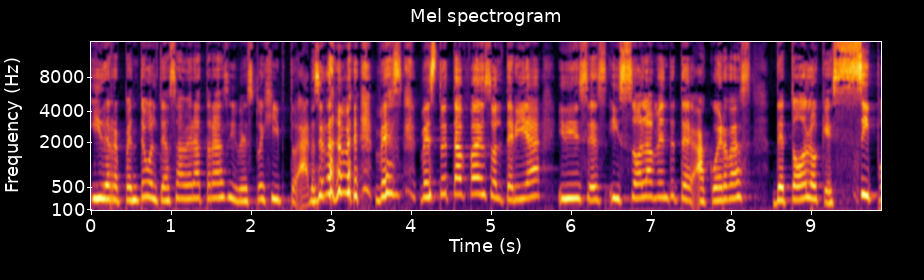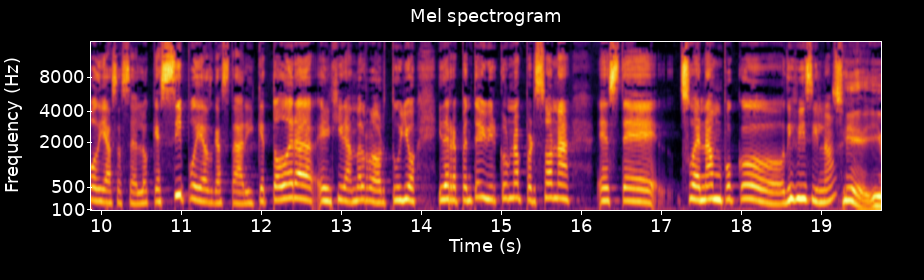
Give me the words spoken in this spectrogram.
y de repente volteas a ver atrás y ves tu Egipto, ah, ¿no ves, ves tu etapa de soltería y dices, y solamente te acuerdas de todo lo que sí podías hacer, lo que sí podías gastar y que todo era eh, girando alrededor tuyo. Y de repente vivir con una persona este, suena un poco difícil, ¿no? Sí, y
